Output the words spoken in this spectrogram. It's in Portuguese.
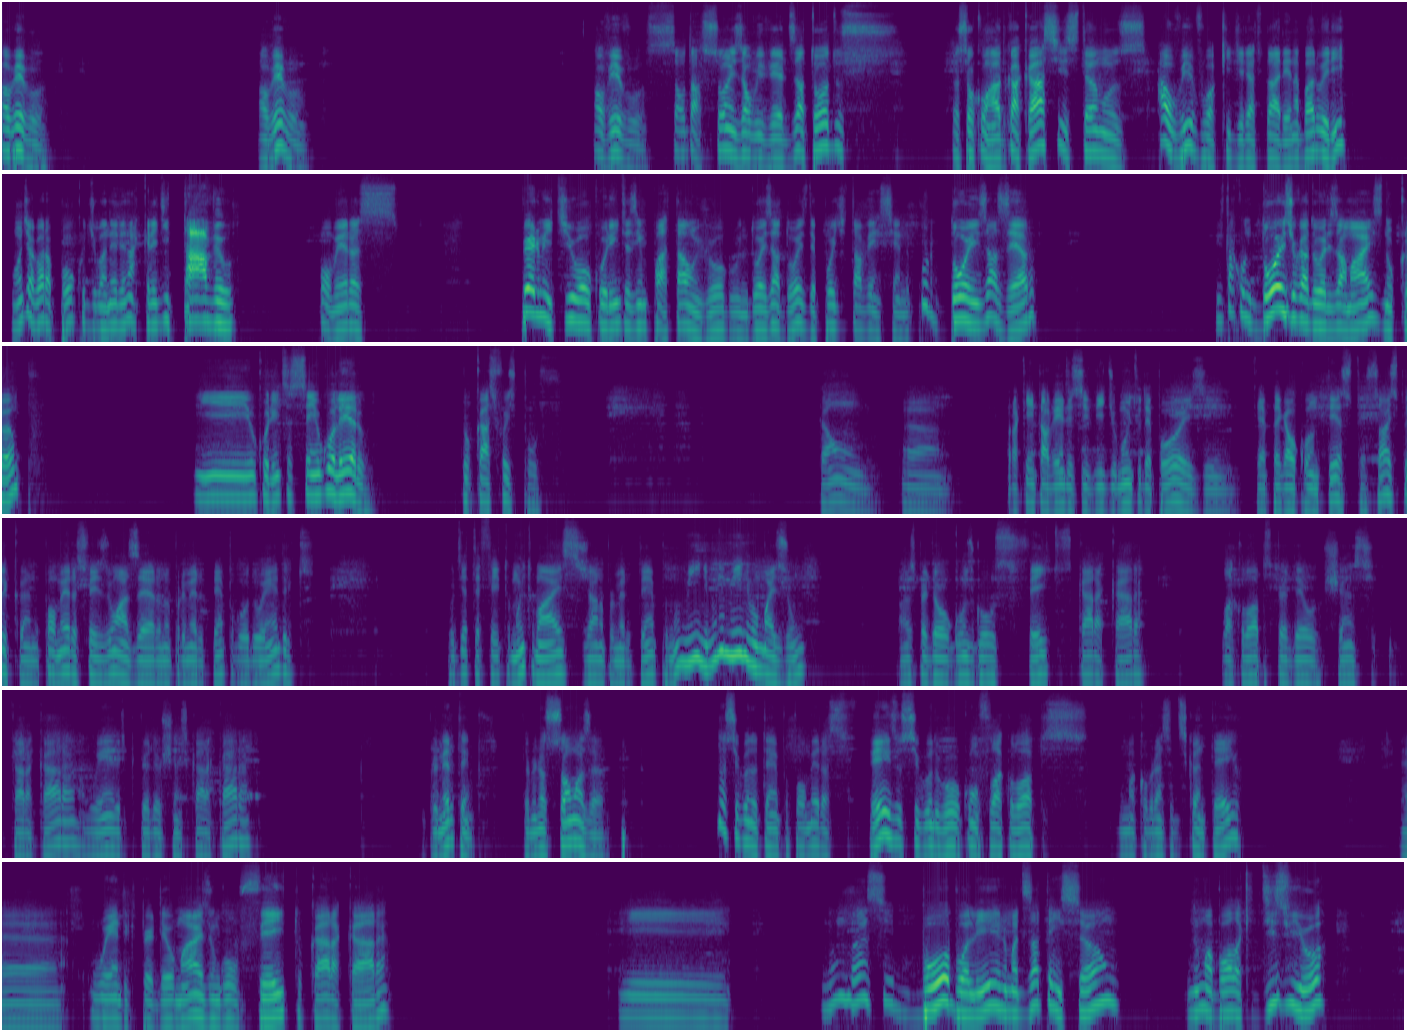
Ao vivo. Ao vivo? Ao vivo. Saudações ao Viverdes a todos. Eu sou Conrado Cacassi, estamos ao vivo aqui direto da Arena Barueri, onde agora há pouco, de maneira inacreditável, Palmeiras permitiu ao Corinthians empatar um jogo em 2 a 2 depois de estar vencendo por 2 a 0 Ele está com dois jogadores a mais no campo e o Corinthians sem o goleiro, que o Cássio foi expulso. Então, uh, para quem está vendo esse vídeo muito depois e quer pegar o contexto, só explicando. Palmeiras fez 1 a 0 no primeiro tempo, gol do Hendrick. Podia ter feito muito mais já no primeiro tempo, no mínimo, no mínimo mais um. Palmeiras perdeu alguns gols feitos cara a cara. O Lopes perdeu chance cara a cara, o Hendrick perdeu chance cara a cara. Primeiro tempo. Terminou só 1 a 0. No segundo tempo, o Palmeiras fez o segundo gol com o Flaco Lopes numa cobrança de escanteio. É, o Hendrick perdeu mais um gol feito cara a cara. E num lance bobo ali, numa desatenção, numa bola que desviou,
